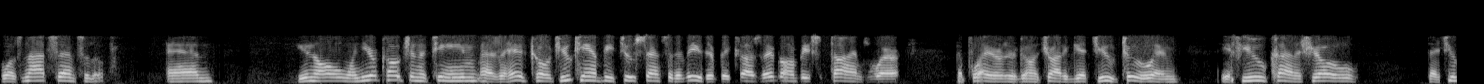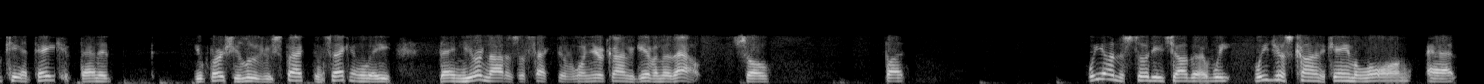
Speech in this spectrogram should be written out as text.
was not sensitive, and you know, when you're coaching a team as a head coach, you can't be too sensitive either because there are going to be some times where the players are going to try to get you too. And if you kind of show that you can't take it, then it you first you lose respect, and secondly, then you're not as effective when you're kind of giving it out. So, but we understood each other. We we just kind of came along at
